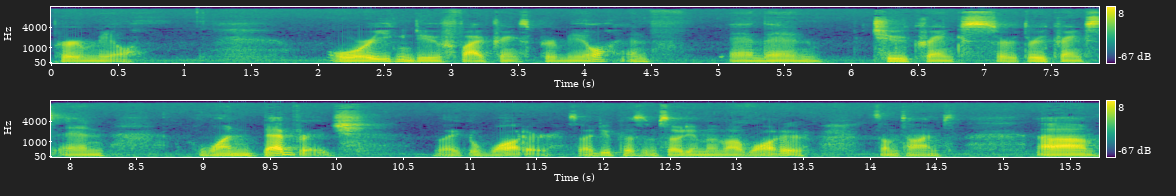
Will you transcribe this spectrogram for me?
per meal, or you can do five cranks per meal, and and then two cranks or three cranks and one beverage, like water. So I do put some sodium in my water sometimes. Um,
